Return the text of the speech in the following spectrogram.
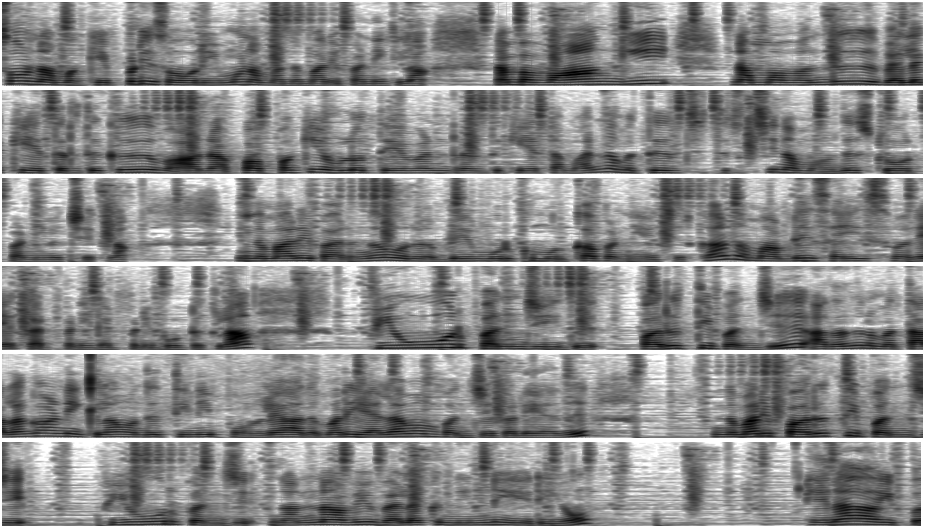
ஸோ நமக்கு எப்படி சௌரியமோ நம்ம அந்த மாதிரி பண்ணிக்கலாம். நம்ம வாங்கி நம்ம வந்து விளக்கு ஏற்றுறதுக்கு அப்பப்போக்கு எவ்வளோ தேவைன்றதுக்கு ஏற்ற மாதிரி நம்ம திரிச்சு திரிச்சு நம்ம வந்து ஸ்டோர் பண்ணி வச்சுக்கலாம். இந்த மாதிரி பாருங்கள் ஒரு அப்படியே முறுக்கு முறுக்காக பண்ணி வச்சுருக்கா. நம்ம அப்படியே சைஸ் வரையாக கட் பண்ணி கட் பண்ணி போட்டுக்கலாம். பியூர் பஞ்சு இது. பருத்தி பஞ்சு. அதாவது நம்ம தலங்காணிக்கெலாம் வந்து திணிப்போம் இல்லையா? அது மாதிரி இலவம் பஞ்சு கிடையாது. இந்த மாதிரி பருத்தி பஞ்சு பியூர் பஞ்சு நன்னாவே விளக்கு நின்று எரியும். ஏன்னா இப்போ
